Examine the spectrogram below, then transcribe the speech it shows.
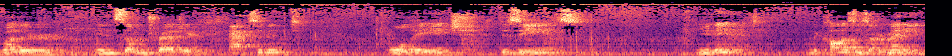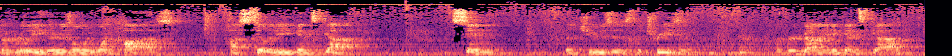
Whether in some tragic accident, old age, disease, you name it. The causes are many, but really there is only one cause hostility against God. Sin that chooses the treason of rebellion against God.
